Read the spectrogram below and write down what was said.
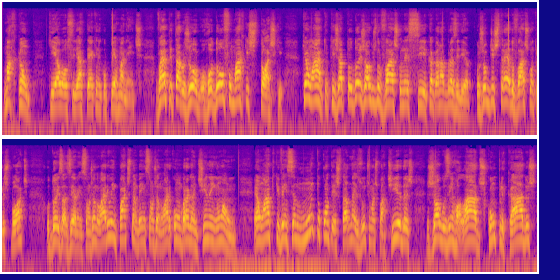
Marcão, que é o auxiliar técnico permanente. Vai apitar o jogo Rodolfo Marques Toski, que é um árbitro que já apitou dois jogos do Vasco nesse Campeonato Brasileiro. O jogo de estreia do Vasco contra o Esporte, o 2 a 0 em São Januário e o empate também em São Januário com o Bragantino em 1 a 1. É um ato que vem sendo muito contestado nas últimas partidas, jogos enrolados, complicados.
